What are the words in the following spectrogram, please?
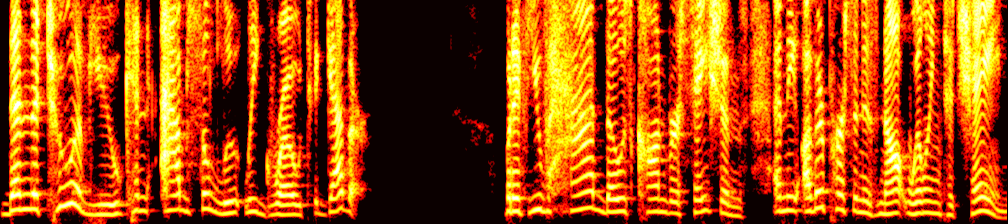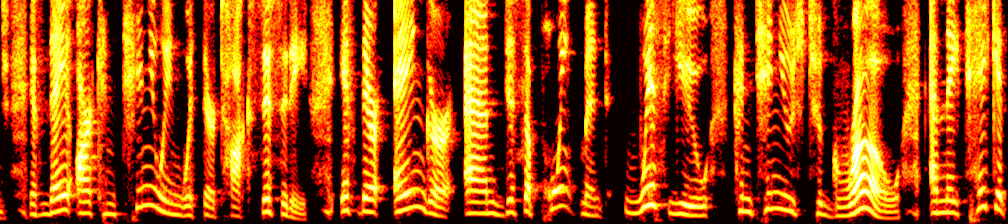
then the two of you can absolutely grow together. But if you've had those conversations and the other person is not willing to change, if they are continuing with their toxicity, if their anger and disappointment with you continues to grow and they take it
